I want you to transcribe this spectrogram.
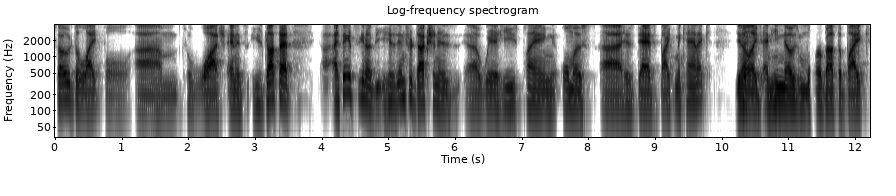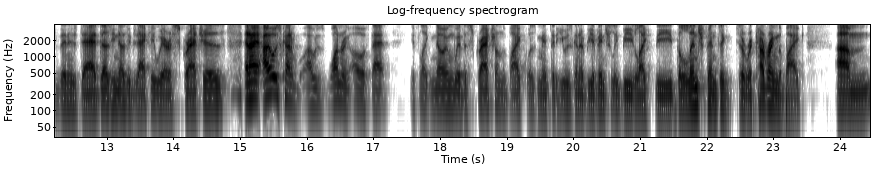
so delightful um, to watch, and it's he's got that. I- think it's you know the, his introduction is uh, where he's playing almost uh, his dad's bike mechanic, you know, like and he knows more about the bike than his dad does. He knows exactly where a scratch is, and I, I always kind of I was wondering, oh, if that if like knowing where the scratch on the bike was meant that he was going to be eventually be like the the linchpin to to recovering the bike, um,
